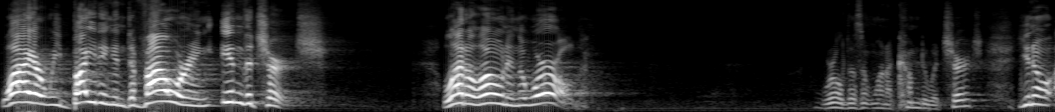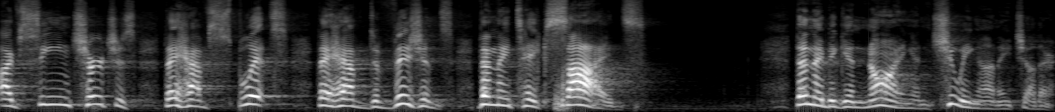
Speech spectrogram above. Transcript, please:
Why are we biting and devouring in the church, let alone in the world? The world doesn't want to come to a church. You know, I've seen churches, they have splits, they have divisions, then they take sides. Then they begin gnawing and chewing on each other.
